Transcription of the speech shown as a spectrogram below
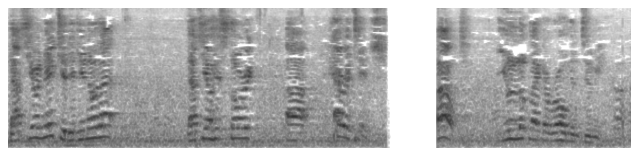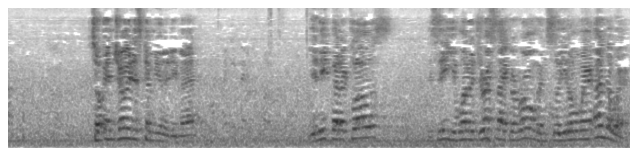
That's your nature. Did you know that? That's your historic uh, heritage. Out. You look like a Roman to me. So enjoy this community, man. You need better clothes? You see, you want to dress like a Roman so you don't wear underwear.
